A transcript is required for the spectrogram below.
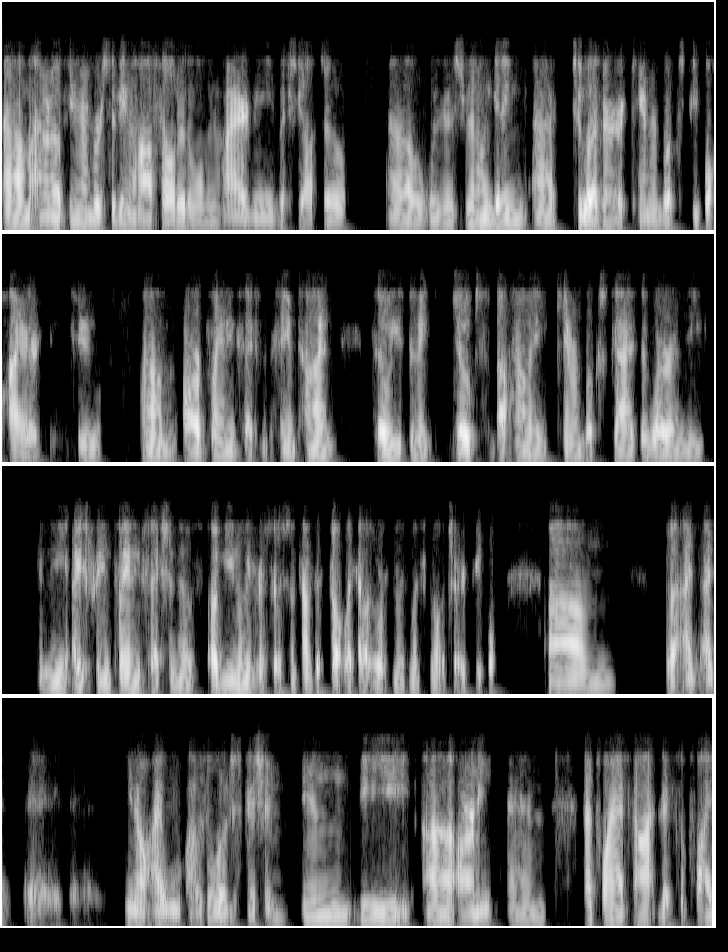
um, I don't know if you remember Sabina Hoffelder, the woman who hired me, but she also uh, was instrumental in getting uh, two other Cameron Brooks people hired to um, our planning section at the same time. So we used to make jokes about how many Cameron Brooks guys there were in the in the ice cream planning section of, of Unilever. So sometimes it felt like I was working with a bunch of military people. Um, but I, I, you know, I, I was a logistician in the uh, Army, and that's why I thought that supply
